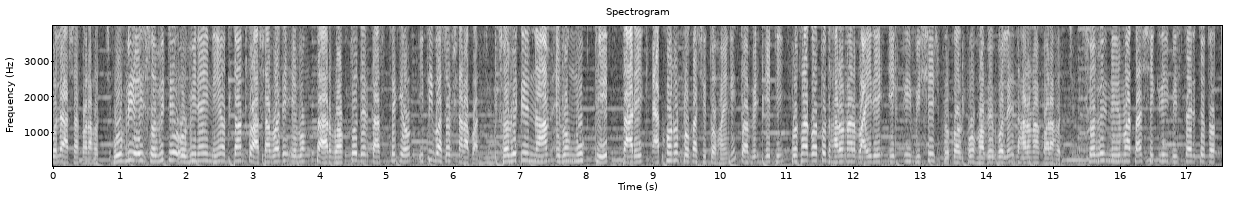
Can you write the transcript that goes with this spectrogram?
বলে আশা করা হচ্ছে। বুবলি এই ছবিতে অভিনয় নিয়ে অত্যন্ত আশাবাদী এবং তার ভক্তদের কাছ থেকেও ইতিবাচক সাড়া পাচ্ছেন ছবিটির নাম এবং মুক্তির তারিখ এখনও প্রকাশিত হয়নি, তবে এটি প্রথাগত ধারণার বাইরে একটি বিশেষ প্রকল্প হবে বলে ধারণা করা হচ্ছে। ছবির নির্মাতা শীঘ্রই বিস্তারিত তথ্য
